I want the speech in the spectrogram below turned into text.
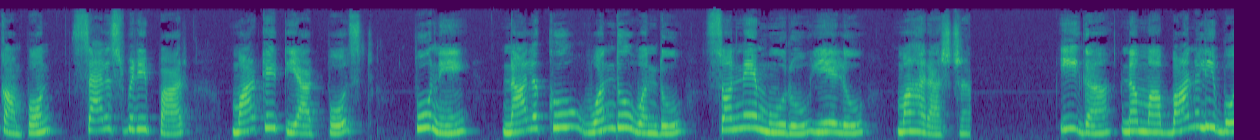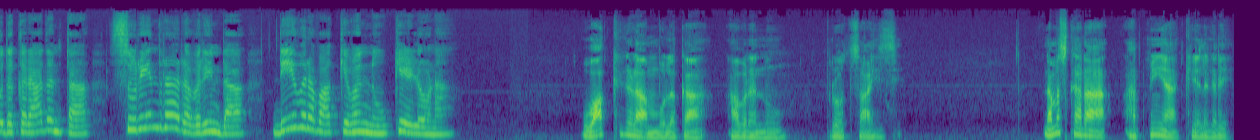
Compound, Salisbury Park, Market Yard Post, Pune ನಾಲ್ಕು ಒಂದು ಒಂದು ಸೊನ್ನೆ ಮೂರು ಏಳು ಮಹಾರಾಷ್ಟ್ರ. ಈಗ ನಮ್ಮ ಬಾನಲಿ ಬೋಧಕರಾದಂಥ ಸುರೇಂದ್ರ ರವರಿಂದ ದೇವರ ವಾಕ್ಯವನ್ನು ಕೇಳೋಣ. ವಾಕ್ಯಗಳ ಮೂಲಕ ಅವರನ್ನು ಪ್ರೋತ್ಸಾಹಿಸಿ. ನಮಸ್ಕಾರ ಆತ್ಮೀಯ ಕೇಳಗರೆ.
